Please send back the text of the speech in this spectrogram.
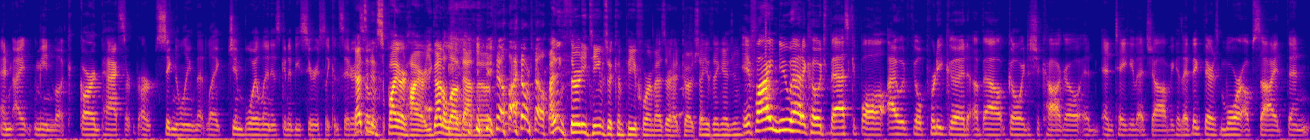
and I, I mean, look, GarPax are, are signaling that like Jim Boylan is gonna be seriously considered. That's so, an inspired hire. You got to love that you move. know, I don't know. I think 30 teams would compete for him as their head coach. Don't you think, Andrew? if I knew how to coach basketball, I would feel pretty good about going to Chicago and, and taking that job because I think there's more upside than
